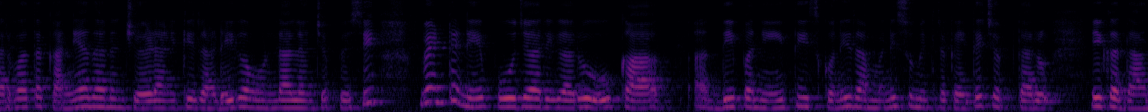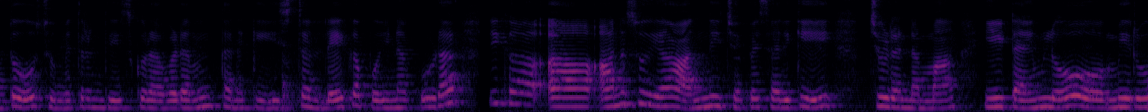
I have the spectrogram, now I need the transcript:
తర్వాత కన్యాదానం చేయడానికి రెడీగా ఉండాలని చెప్పేసి వెంటనే పూజారి గారు కా దీపని తీసుకొని రమ్మని సుమిత్రకైతే చెప్తారు. ఇక దాంతో సుమిత్రని తీసుకురావడం తనకి ఇష్టం లేకపోయినా కూడా ఇక అనసూయ అన్నీ చెప్పేసరికి చూడండమ్మా ఈ టైంలో మీరు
